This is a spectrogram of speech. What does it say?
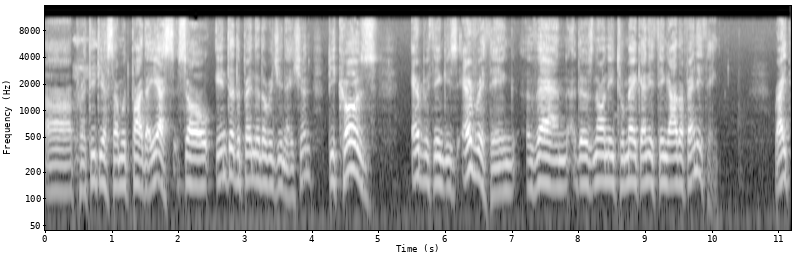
uh, pratitya samutpada. Yes, so interdependent origination, because everything is everything, then there's no need to make anything out of anything. Right?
